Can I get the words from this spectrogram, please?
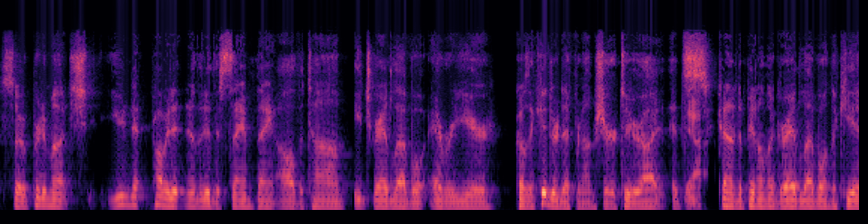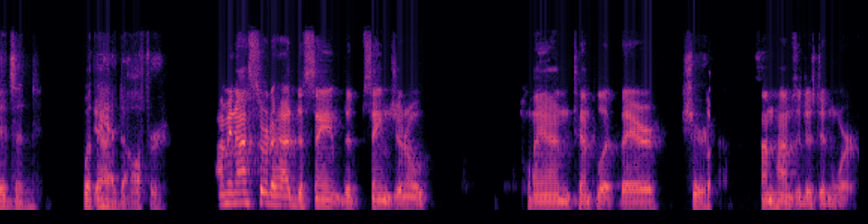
So pretty much you probably didn't really do the same thing all the time each grade level every year because the kids are different i'm sure too right? It's yeah. kind of depend on the grade level and the kids and what yeah. they have to offer. I mean i sort of had the same the same general plan template there sure sometimes it just didn't work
